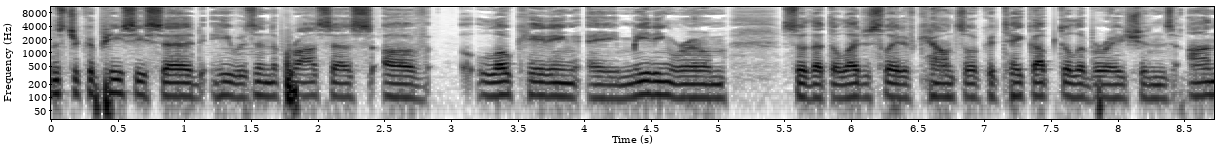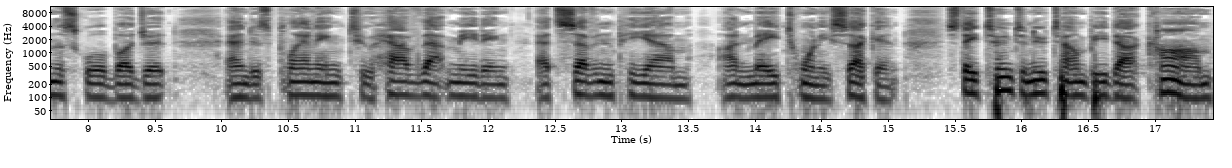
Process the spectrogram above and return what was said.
Mr. Capeci said he was in the process of locating a meeting room so that the Legislative Council could take up deliberations on the school budget and is planning to have that meeting at 7 p.m. on May 22nd. Stay tuned to newtownbee.com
